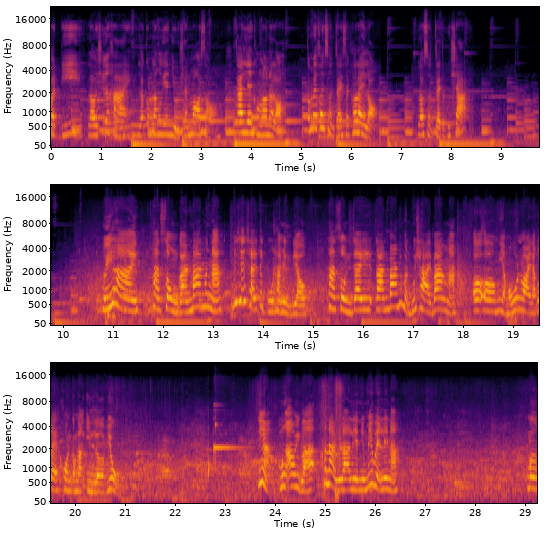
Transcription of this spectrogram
สวัสดี เราชื่อไฮแล้วกำลังเรียนอยู่ชั้นม .2 การเรียนของเราน่ะเหรอ ก็ไม่ค่อยสนใจสักเท่าไหร่หรอก เราสนใจแต่ผู้ชาย เฮ้ยไฮหัดส่งการบ้านบ้างนะ ไม่ใช่ใช้แต่กูทำอย่างเดียว หัดสนใจการบ้านที่เหมือนผู้ชายบ้างนะ เออเออมึงอย่ามาวุ่นวายนักเลย คนกำลังอินเลิฟอยู่ เนี่ย มึงเอาอีกละ ขนาดเวลาเรียนยังไม่เว้นเลยนะ มึง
